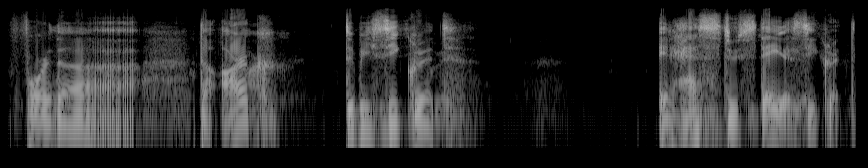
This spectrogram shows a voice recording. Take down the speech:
for the the ark to be secret, it has to stay a secret.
